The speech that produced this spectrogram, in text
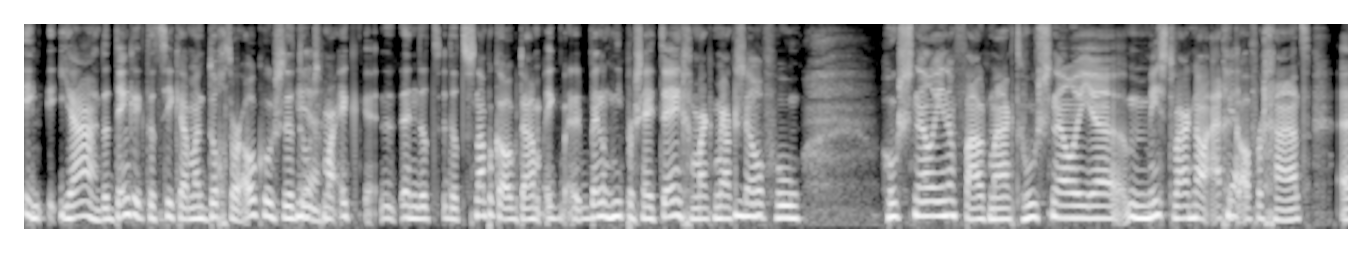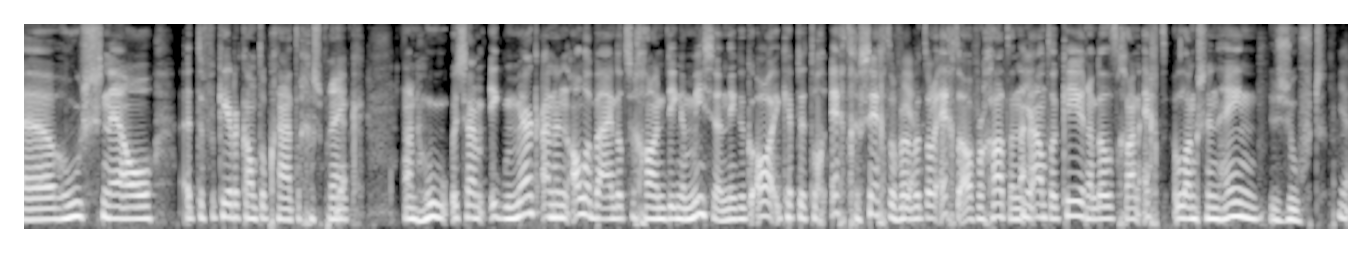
Ik, ja, dat denk ik. Dat zie ik aan mijn dochter ook hoe ze dat Ja. doet. Maar ik, en dat, dat snap ik ook. Daarom, ik ben ook niet per se tegen. Maar ik merk zelf hoe, hoe snel je een fout maakt, hoe snel je mist waar het nou eigenlijk Ja. over gaat, eh, hoe snel het de verkeerde kant op gaat, het gesprek. En hoe zijn, ik merk aan hun allebei dat ze gewoon dingen missen. En denk ik, oh, ik heb dit toch echt gezegd, of we Ja. hebben het er echt over gehad. En een aantal keren dat het gewoon echt langs hun heen zoeft. Ja,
